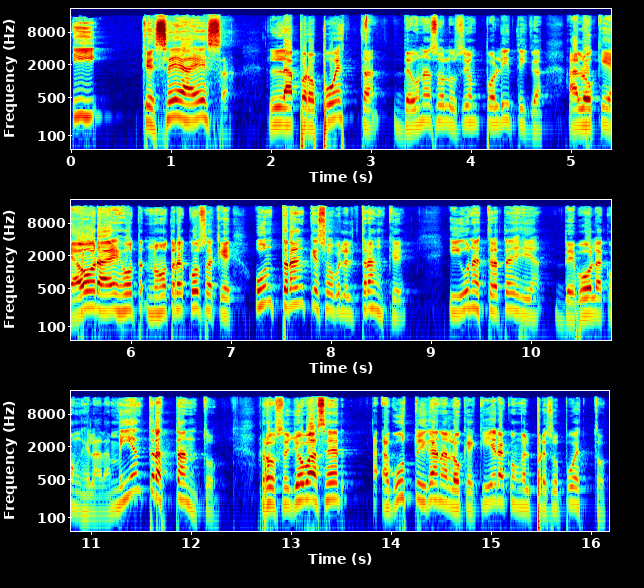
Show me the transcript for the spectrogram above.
y que sea esa la propuesta de una solución política a lo que ahora es otra, no es otra cosa que un tranque sobre el tranque y una estrategia de bola congelada. Mientras tanto, Roselló va a hacer a gusto y gana lo que quiera con el presupuesto,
